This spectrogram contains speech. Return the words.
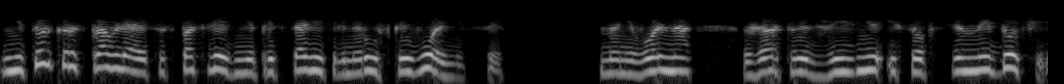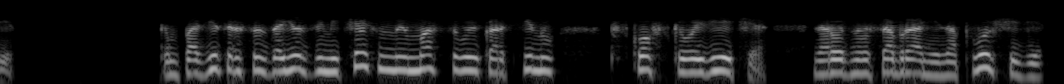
не только расправляется с последними представителями русской вольницы, но невольно жертвует жизнью и собственной дочери. Композитор создает замечательную массовую картину Псковского веча, народного собрания на площади,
